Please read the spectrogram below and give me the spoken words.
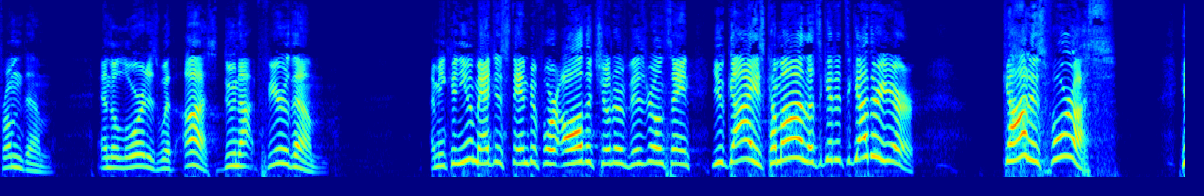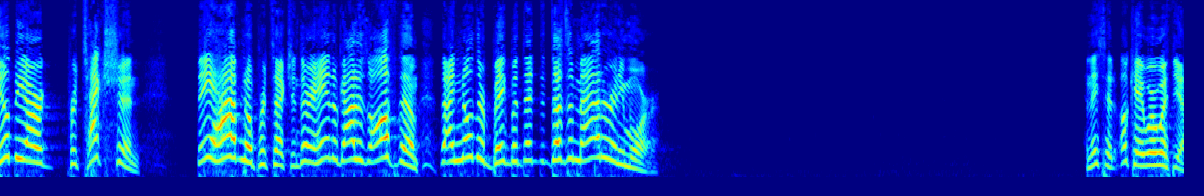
from them, and the Lord is with us. Do not fear them. I mean, can you imagine standing before all the children of Israel and saying, you guys, come on, let's get it together here. God is for us. He'll be our protection. They have no protection. Their hand of God is off them. I know they're big, but that doesn't matter anymore. And they said, Okay, we're with you.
